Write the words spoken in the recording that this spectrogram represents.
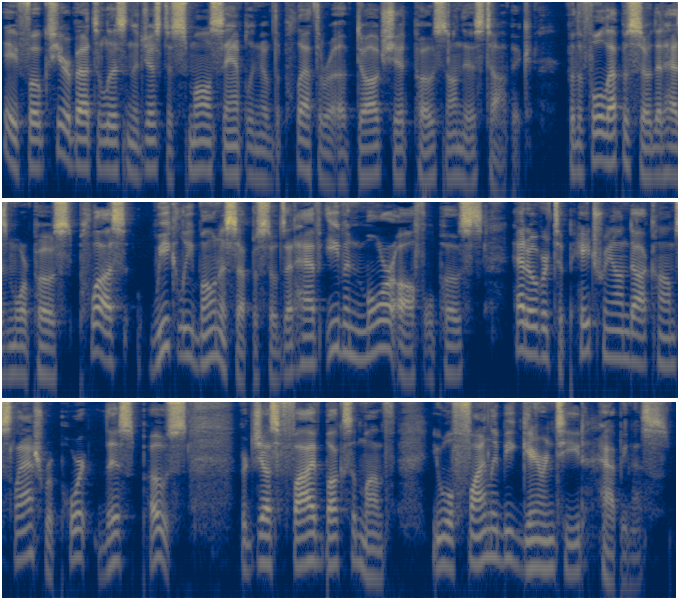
Hey folks, you're about to listen to just a small sampling of the plethora of dogshit posts on this topic. For the full episode that has more posts, plus weekly bonus episodes that have even more awful posts, head over to patreon.com slash report this post. For just five bucks a month, you will finally be guaranteed happiness.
